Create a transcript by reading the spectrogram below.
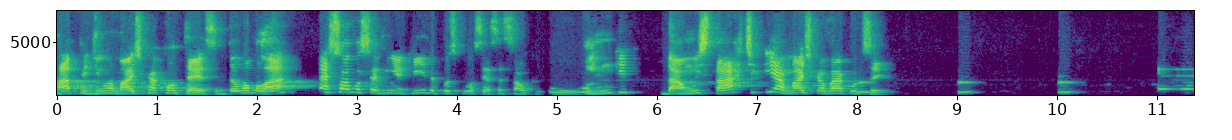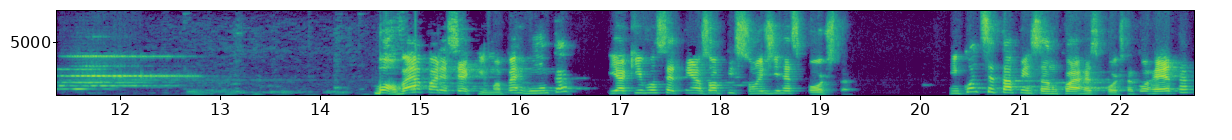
Rapidinho a mágica acontece. Então vamos lá. É só você vir aqui, depois que você acessar o, o, o link, dar um start e a mágica vai acontecer. Bom, vai aparecer aqui uma pergunta e aqui você tem as opções de resposta. Enquanto você está pensando qual é a resposta correta,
